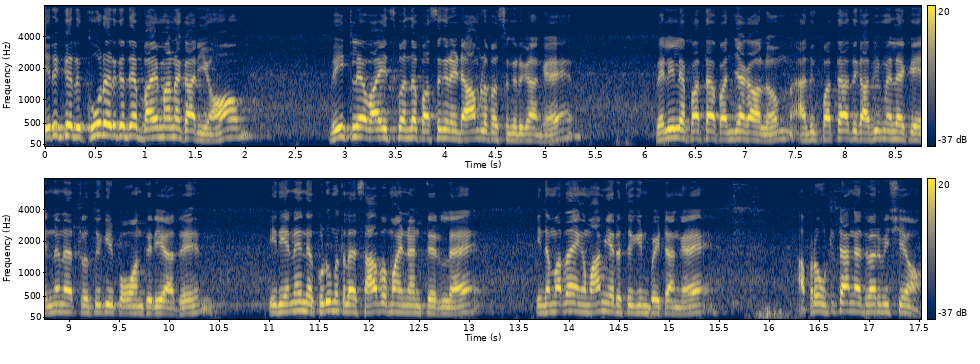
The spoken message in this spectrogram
இருக்கிறது கூட இருக்கிறதே பயமான காரியம். வீட்டில் வயசு வந்த பசங்க ரெண்டு ஆம்பளை பசங்க இருக்காங்க. வெளியில் பார்த்தா பஞ்சகாலம் அதுக்கு பத்தாதுக்கு அபிமேலக்கு என்ன நேரத்தில் தூக்கி போவான்னு தெரியாது. இது என்ன இந்த குடும்பத்தில் சாபமா என்னன்னு தெரில இந்த மாதிரி தான் எங்கள் மாமியாரை தூக்கின்னு போயிட்டாங்க. அப்புறம் விட்டுட்டாங்க அது வேறு விஷயம்.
